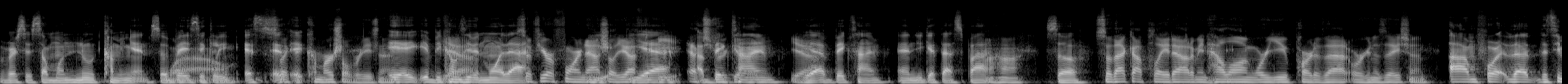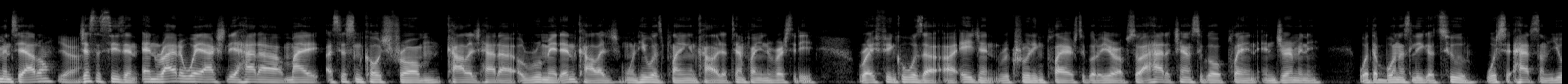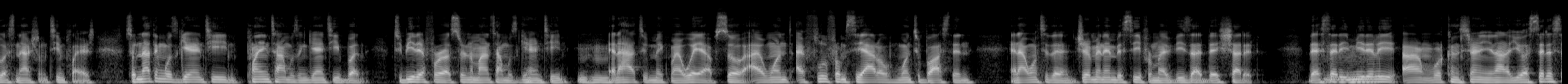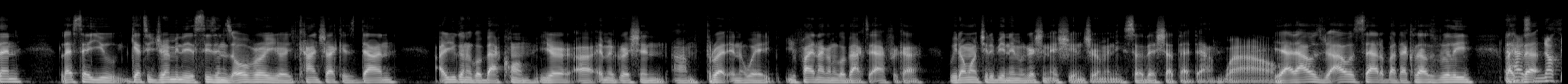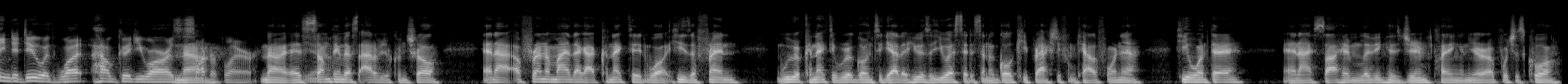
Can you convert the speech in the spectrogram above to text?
versus someone new coming in." So Wow. basically, it's, it's like it, a commercial reason. it, it becomes Yeah. even more that. So if you're a foreign national, you have yeah, to be extra a big good. time. Yeah. Yeah. big time, and you get that spot. Uh-huh. So So that got played out. I mean, how long were you part of that organization? Um, for the the team in Seattle, Yeah. just a season, and right away, actually, I had a, my assistant coach from college had a, a roommate in college when he was playing in college at Temple University, Roy Fink, who was a, a agent recruiting players to go to Europe. So I had a chance to go play in, in Germany with the Bundesliga 2, which had some U.S. national team players. So nothing was guaranteed. Playing time wasn't guaranteed, but to be there for a certain amount of time was guaranteed. And I had to make my way up. So I went, I flew from Seattle, went to Boston, And I went to the German embassy for my visa. They shut it. They said immediately, um, we're concerned you're not a U.S. citizen. Let's say you get to Germany, the season's over, your contract is done. Are you gonna go back home? You're uh, immigration um, threat in a way. You're probably not gonna go back to Africa. We don't want you to be an immigration issue in Germany. So they shut that down. Wow. Yeah, that was I was sad about that because I was really It has that. nothing to do with what how good you are as a soccer player. No, it's Yeah. something that's out of your control. And I, a friend of mine that got connected, well, he's a friend. We were connected. We were going together. He was a U.S. citizen, a goalkeeper actually from California. He went there, and I saw him living his dream, playing in Europe, which is cool.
